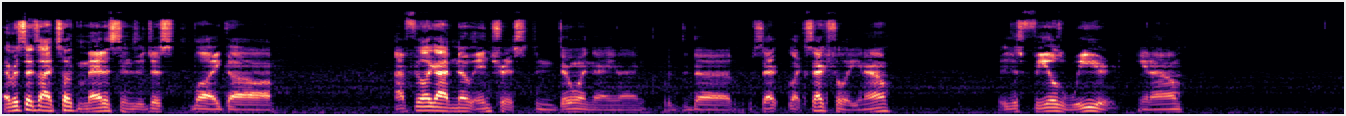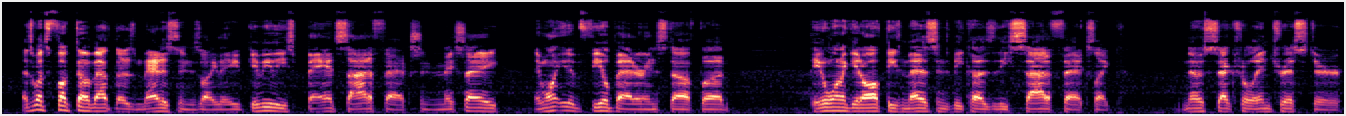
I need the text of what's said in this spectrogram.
ever since I took medicines, it just like uh I feel like I have no interest in doing anything with the like sexually, you know? It just feels weird, you know? That's what's fucked up about those medicines. Like they give you these bad side effects and they say they want you to feel better and stuff, but people want to get off these medicines because of these side effects, like no sexual interest or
